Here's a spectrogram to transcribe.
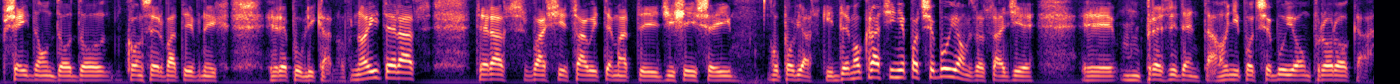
przejdą do, do konserwatywnych republikanów. No i teraz, teraz właśnie cały temat y, dzisiejszej opowiastki. Demokraci nie potrzebują w zasadzie y, prezydenta, oni potrzebują proroka.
